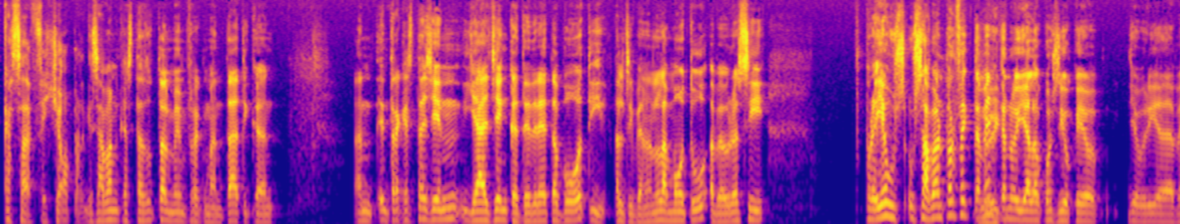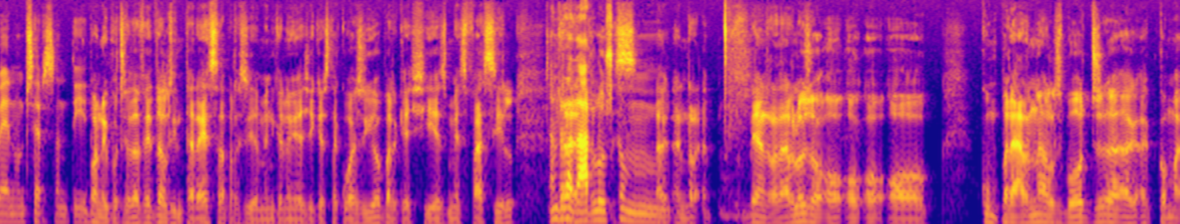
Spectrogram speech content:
que s'ha de fer això, perquè saben que està totalment fragmentat i que en, entre aquesta gent hi ha gent que té dret a vot i els hi venen la moto a veure si... Però ja ho, ho saben perfectament, dir- que no hi ha l'equació que hi hauria d'haver en un cert sentit. Bueno, i potser de fet els interessa precisament que no hi hagi aquesta cohesió perquè així és més fàcil... Enredar-los eh, com- s- Enre... Bé, enredar-los o, o, o, o, comprar-ne els vots eh, com a,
